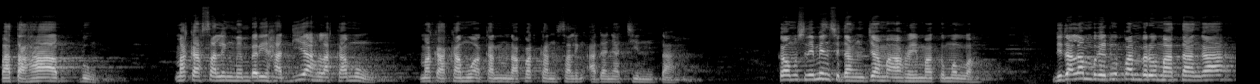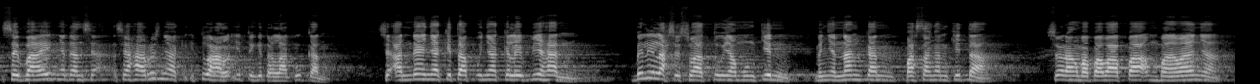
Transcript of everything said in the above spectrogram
patahabu, maka saling memberi hadiahlah kamu, maka kamu akan mendapatkan saling adanya cinta. Kaum muslimin sedang jamaah rahimakumullah. Di dalam kehidupan berumah tangga sebaiknya dan seharusnya itu hal itu yang kita lakukan. Seandainya kita punya kelebihan, belilah sesuatu yang mungkin menyenangkan pasangan kita. Seorang bapak-bapak umpamanya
